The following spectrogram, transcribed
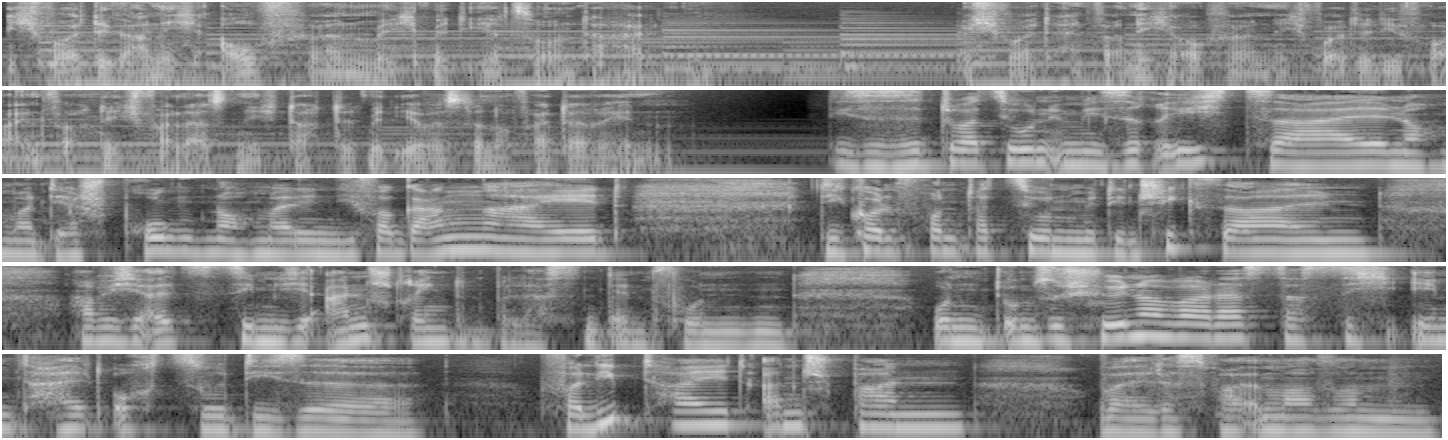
Ich wollte gar nicht aufhören, mich mit ihr zu unterhalten. Ich wollte einfach nicht aufhören. Ich wollte die Frau einfach nicht verlassen. Ich dachte, mit ihr wirst du noch weiter reden. Diese Situation im Gerichtssaal, nochmal der Sprung nochmal in die Vergangenheit, die Konfrontation mit den Schicksalen, habe ich als ziemlich anstrengend und belastend empfunden. Und umso schöner war das, dass sich eben halt auch so diese Verliebtheit anspannen, weil das war immer so ein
